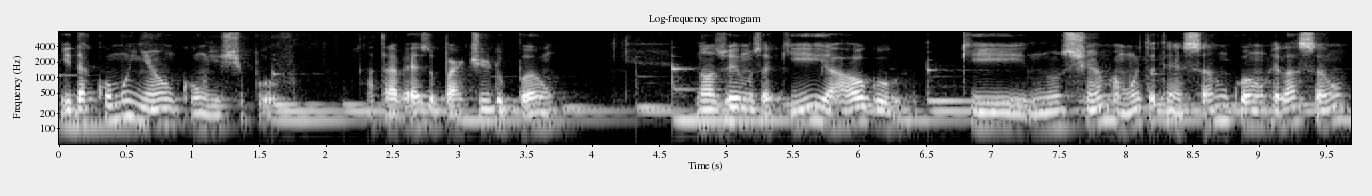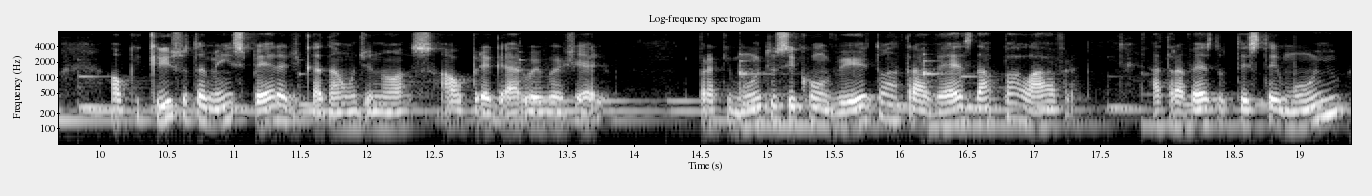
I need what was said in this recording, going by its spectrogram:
e da comunhão com este povo, através do partir do pão, nós vemos aqui algo que nos chama muita atenção com relação ao que Cristo também espera de cada um de nós ao pregar o Evangelho, para que muitos se convertam através da palavra, através do testemunho,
